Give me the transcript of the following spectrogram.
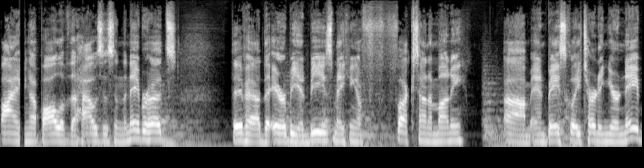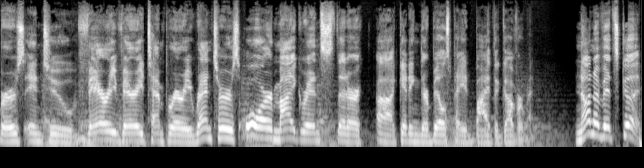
buying up all of the houses in the neighborhoods. They've had the Airbnbs making a fuck ton of money um, and basically turning your neighbors into very, very temporary renters or migrants that are uh, getting their bills paid by the government. None of it's good.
